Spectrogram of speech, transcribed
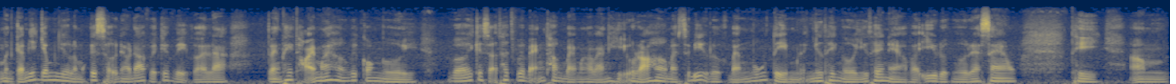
mình cảm giác giống như là một cái sự nào đó về cái việc gọi là bạn thấy thoải mái hơn với con người với cái sở thích với bản thân bạn mà bạn hiểu rõ hơn bạn sẽ biết được bạn muốn tìm như thế người như thế nào và yêu được người ra sao. Thì um,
